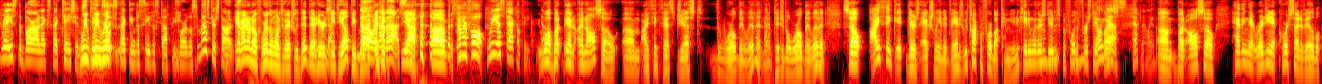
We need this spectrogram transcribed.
raise the bar on expectations. We- we Students are really- expecting to see the stuff before the semester starts. and i don't know if we're the ones who actually did that here at No. ctlt but No, I, I not think us. yeah um, it's not our fault we as faculty. yeah. Well, but and and also, um, I think that's just the world they live in, Yeah. that digital world they live in. So I think it there's actually an advantage. We've talked before about communicating with our students before the first day of oh class, yes, definitely. um, but also having that ReggieNet course site available.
